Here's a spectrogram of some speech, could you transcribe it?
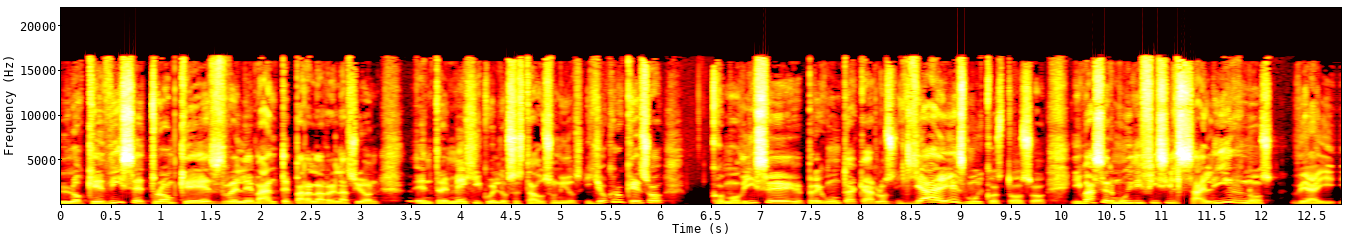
lo que dice Trump que es relevante para la relación entre México y los Estados Unidos. Y yo creo que eso como dice, pregunta Carlos, ya es muy costoso y va a ser muy difícil salirnos de ahí.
